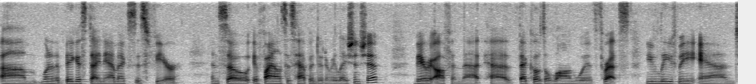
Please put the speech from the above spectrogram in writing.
Um, one of the biggest dynamics is fear, and so if violence has happened in a relationship, very often that has that goes along with threats. You leave me and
